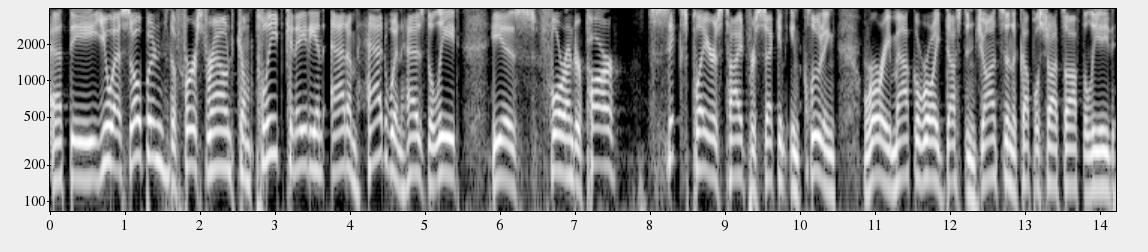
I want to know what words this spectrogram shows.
At the U.S. Open, the first round complete. Canadian Adam Hadwin has the lead. He is four under par. Six players tied for second, including Rory McIlroy, Dustin Johnson, a couple shots off the lead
